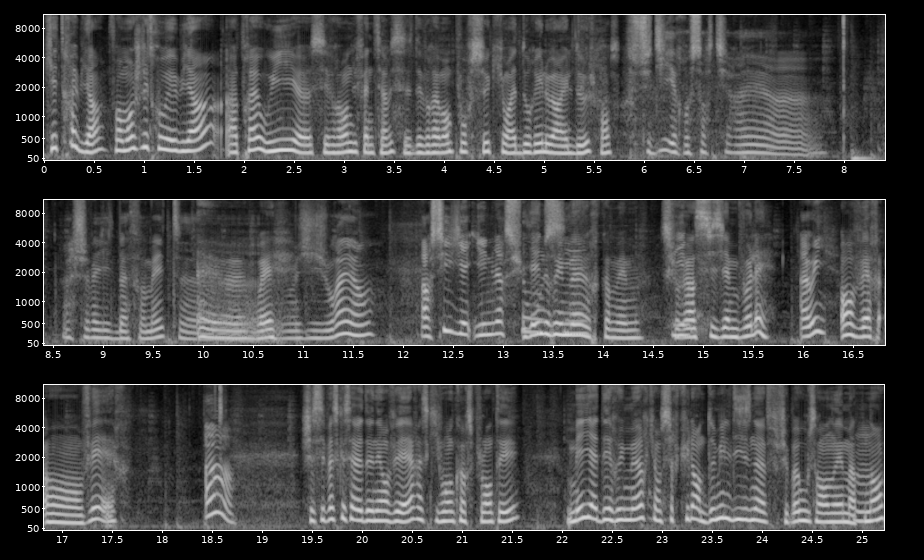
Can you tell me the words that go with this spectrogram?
Qui est très bien. Enfin, moi je l'ai trouvé bien. Après, oui, euh, c'est vraiment du fan service. C'était vraiment pour ceux qui ont adoré le 1 et le 2, je pense. Je me suis dit, il ressortirait euh, un chevalier de Baphomet. euh, ouais. J'y jouerais, hein. Alors, si, il y, a- il y a une version. Il y a une aussi- rumeur quand même sur un sixième volet. Ah oui en, ver- en VR. Ah Je sais pas ce que ça va donner en VR, est-ce qu'ils vont encore se planter? Mais il y a des rumeurs qui ont circulé en 2019, je sais pas où ça en est maintenant,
